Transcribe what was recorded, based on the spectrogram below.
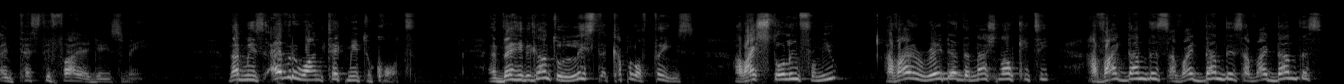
and testify against me. That means everyone take me to court. And then he began to list a couple of things. Have I stolen from you? Have I raided the national kitty? Have I done this? Have I done this? Have I done this?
